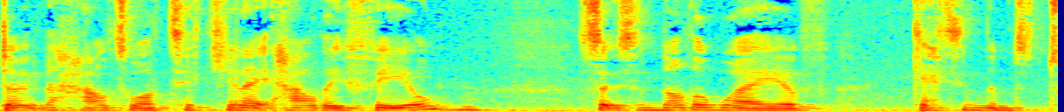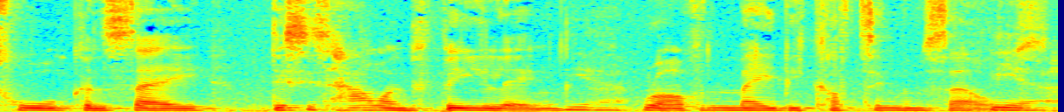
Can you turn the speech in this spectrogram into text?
don't know how to articulate how they feel. So it's another way of getting them to talk and say, This is how I'm feeling, Yeah. rather than maybe cutting themselves. Yeah.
